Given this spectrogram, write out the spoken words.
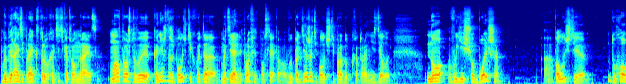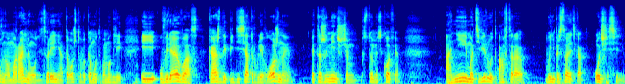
Выбирайте проект, который вы хотите, который вам нравится. Мало того, что вы, конечно же, получите какой-то материальный профит после этого, вы поддержите, получите продукт, который они сделают, но вы еще больше а, получите духовного, морального удовлетворения от того, что вы кому-то помогли. И уверяю вас, каждые 50 рублей вложенные, это же меньше, чем стоимость кофе, они мотивируют автора вы не представляете как, очень сильно.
